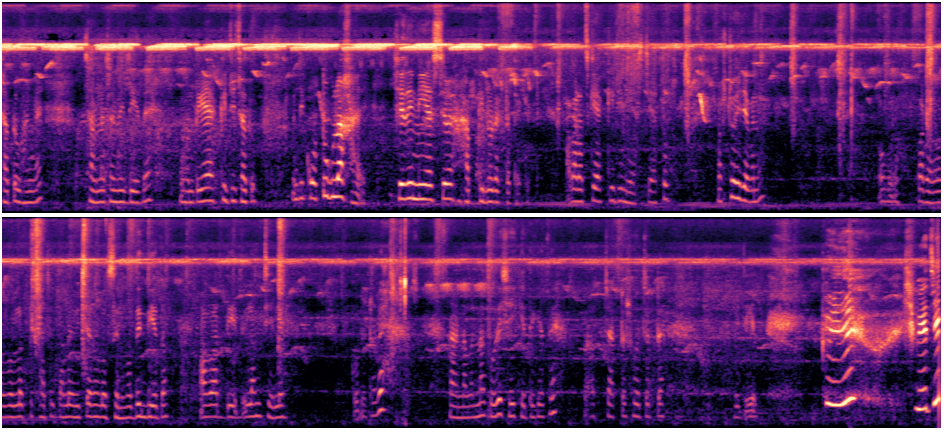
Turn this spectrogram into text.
ছাতু ভাঙায়, সামনাসামনি দিয়ে দেয়, ওখান থেকে এক কেজি ছাতু, যে কতগুলা খায়, সেদিন নিয়ে আসছে হাফ কিলোর একটা প্যাকেট, আবার আজকে এক কেজি নিয়ে আসছে, এত নষ্ট হয়ে যাবে না? ওগুলো পরে আবার বলল, একটু ছাতু, তাহলে ওইটার লসের মধ্যে দিয়ে দাও। আবার দিয়ে দিলাম, ছেলে করে টোরে রান্না বান্না করে সেই খেতে খেতে চারটা সোয়া চারটা শুয়েছি।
